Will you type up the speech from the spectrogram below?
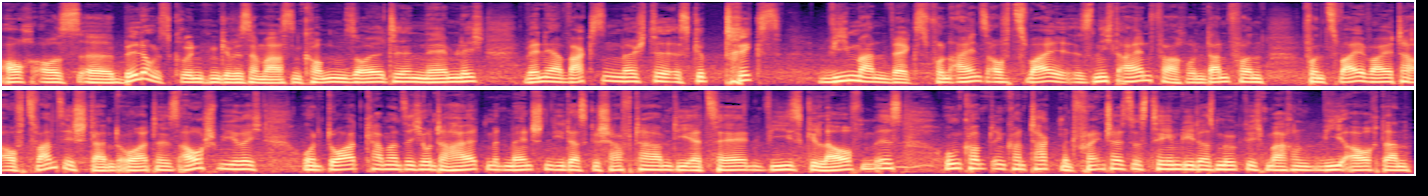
auch aus äh, Bildungsgründen gewissermaßen kommen sollte. Nämlich, wenn er wachsen möchte, es gibt Tricks, wie man wächst. Von 1 auf 2 ist nicht einfach und dann von, von 2 weiter auf 20 Standorte ist auch schwierig. Und dort kann man sich unterhalten mit Menschen, die das geschafft haben, die erzählen, wie es gelaufen ist und kommt in Kontakt mit Franchise-Systemen, die das möglich machen, wie auch dann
